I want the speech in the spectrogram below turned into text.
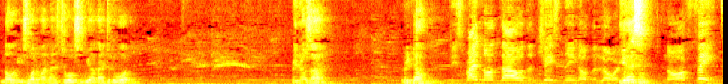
No, His word aligns to us. We align to the word. Read on, sir. Read down. despite not thou the chastening of the Lord, Yes. nor faint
